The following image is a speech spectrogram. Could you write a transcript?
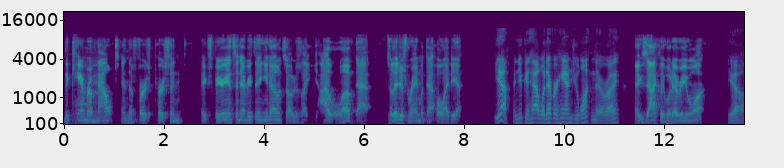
the camera mount and the first person experience and everything, you know. And so I was just like, I love that. So they just ran with that whole idea. Yeah, and you can have whatever hand you want in there, right? Exactly, whatever you want. Yeah,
